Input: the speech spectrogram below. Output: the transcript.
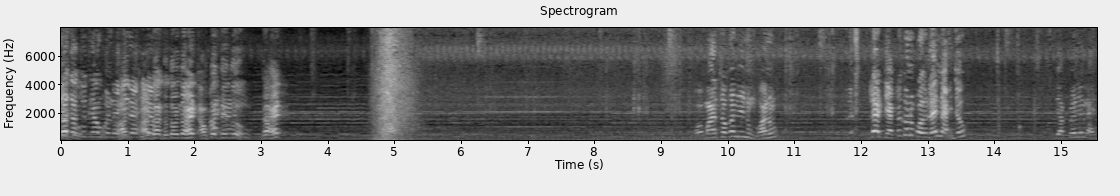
જતું જ રહેવું છે, હા હા, જતો આવતો જ નહીં તું. નહીં. ઊંઘવાનું લે ટ્રેક્ટર કોનું પડ્યું લઈને નાહી જાઉં. ટ્રેક્ટર લઈને નાહી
